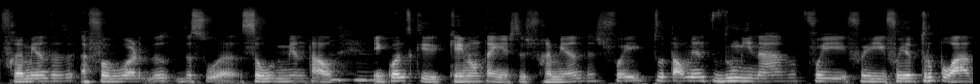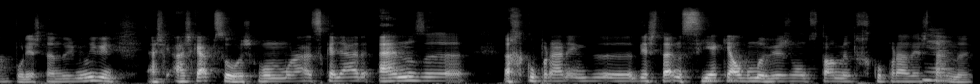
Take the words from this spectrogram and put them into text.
ferramentas a favor de, da sua saúde mental. Uhum. Enquanto que quem não tem estas ferramentas foi totalmente dominado, foi, foi, foi atropelado por este ano 2020. Acho, acho que há pessoas que vão demorar, se calhar, anos a, a recuperarem de, deste ano, se é que alguma vez vão totalmente recuperar deste yeah. ano. Né?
